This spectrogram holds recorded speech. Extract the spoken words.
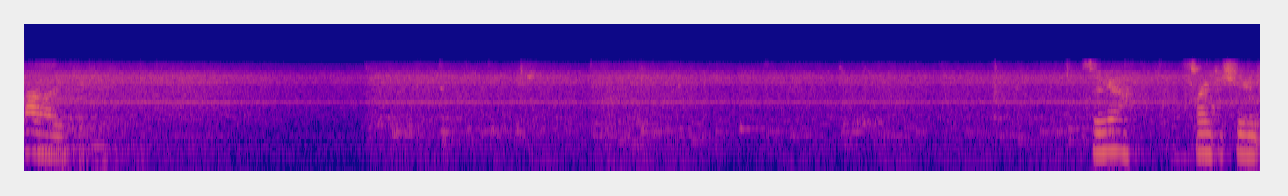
Hi. So yeah, time to shoot.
